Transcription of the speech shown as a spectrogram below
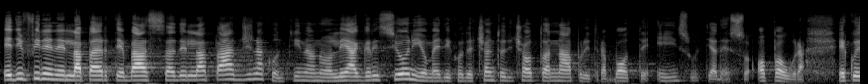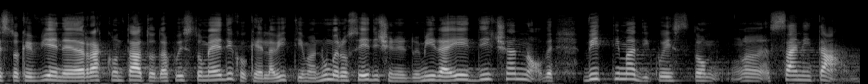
Ed infine nella parte bassa della pagina continuano le aggressioni. Io medico del 118 a Napoli tra botte e insulti, adesso ho paura. È questo che viene raccontato da questo medico che è la vittima numero 16 nel 2000 2019, vittima di questa eh, sanità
